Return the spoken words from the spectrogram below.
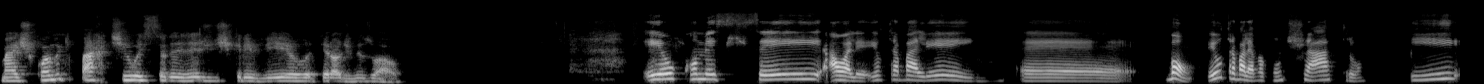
Mas quando que partiu esse seu desejo de escrever roteiro audiovisual? Eu comecei. Olha, eu trabalhei. É... Bom, eu trabalhava com teatro e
